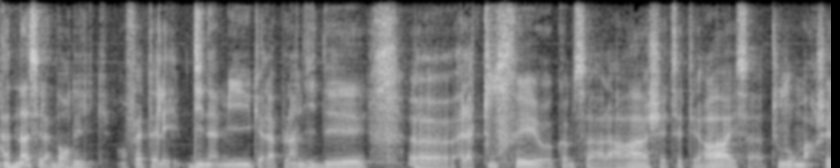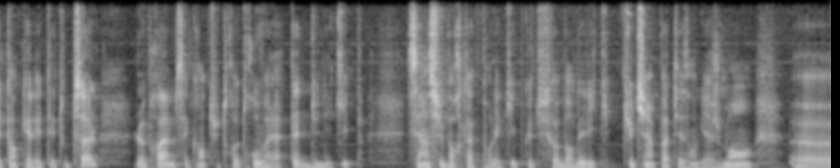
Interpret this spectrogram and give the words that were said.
Anna, c'est la bordélique. En fait, elle est dynamique, elle a plein d'idées, euh, elle a tout fait euh, comme ça à l'arrache, etc. Et ça a toujours marché tant qu'elle était toute seule. Le problème, c'est quand tu te retrouves à la tête d'une équipe, c'est insupportable pour l'équipe que tu sois bordélique. Tu tiens pas tes engagements, euh,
